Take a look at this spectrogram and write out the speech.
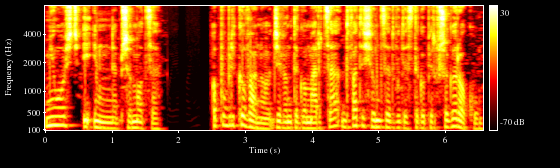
miłość i inne przemoce. Opublikowano 9 marca 2021 roku.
